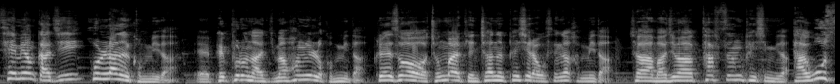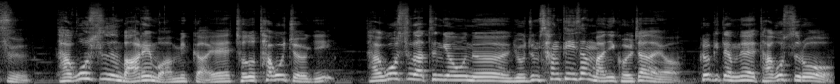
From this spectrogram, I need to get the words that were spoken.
3명까지 혼란을 겁니다. 예, 100%는 아니지만 확률로 겁니다. 그래서 정말 괜찮은 펫이라고 생각합니다. 자 마지막 탑승 펫입니다. 다고스. 다고스 말해 뭐합니까? 예, 저도 타고 있죠 여기. 다고스 같은 경우는 요즘 상태 이상 많이 걸잖아요. 그렇기 때문에 다고스로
